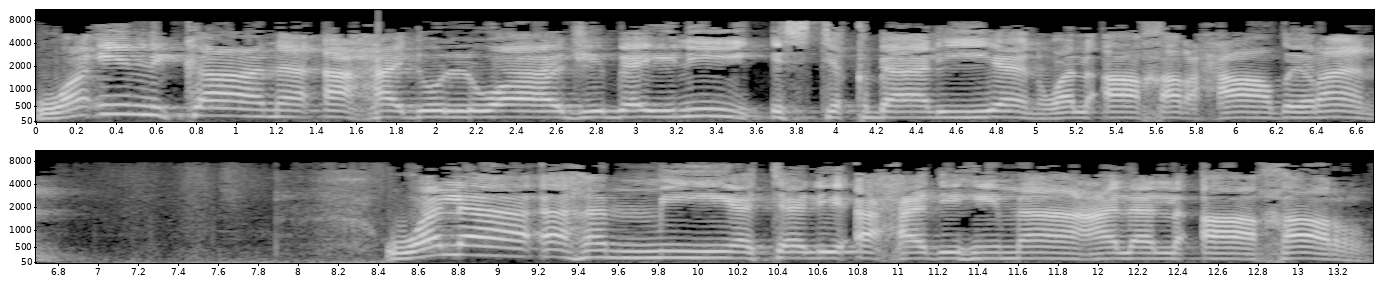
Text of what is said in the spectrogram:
وإن كان أحد الواجبين استقباليا والآخر حاضرا ولا أهمية لأحدهما على الآخر.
